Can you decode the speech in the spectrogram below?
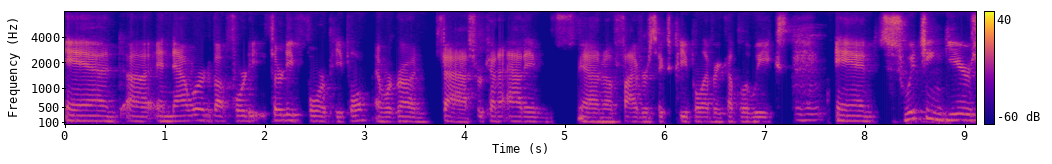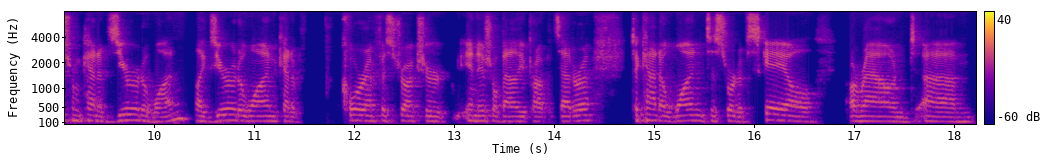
and uh, and now we're at about 40 34 people and we're growing fast we're kind of adding i don't know five or six people every couple of weeks mm-hmm. and switching gears from kind of zero to one like zero to one kind of core infrastructure, initial value prop, et cetera, to kind of one to sort of scale around um,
